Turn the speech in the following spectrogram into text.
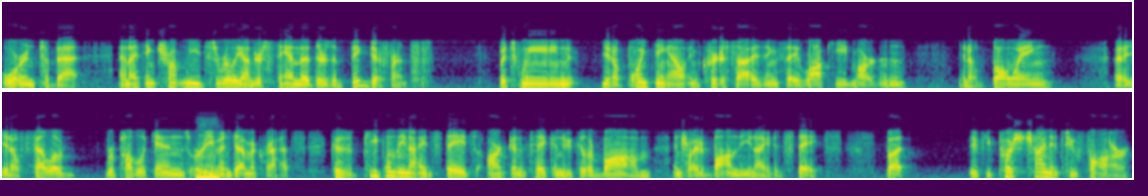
or in Tibet. And I think Trump needs to really understand that there's a big difference between, you know, pointing out and criticizing, say, Lockheed Martin, you know, Boeing, uh, you know, fellow Republicans or mm-hmm. even Democrats, because people in the United States aren't going to take a nuclear bomb and try to bomb the United States. But if you push China too far,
